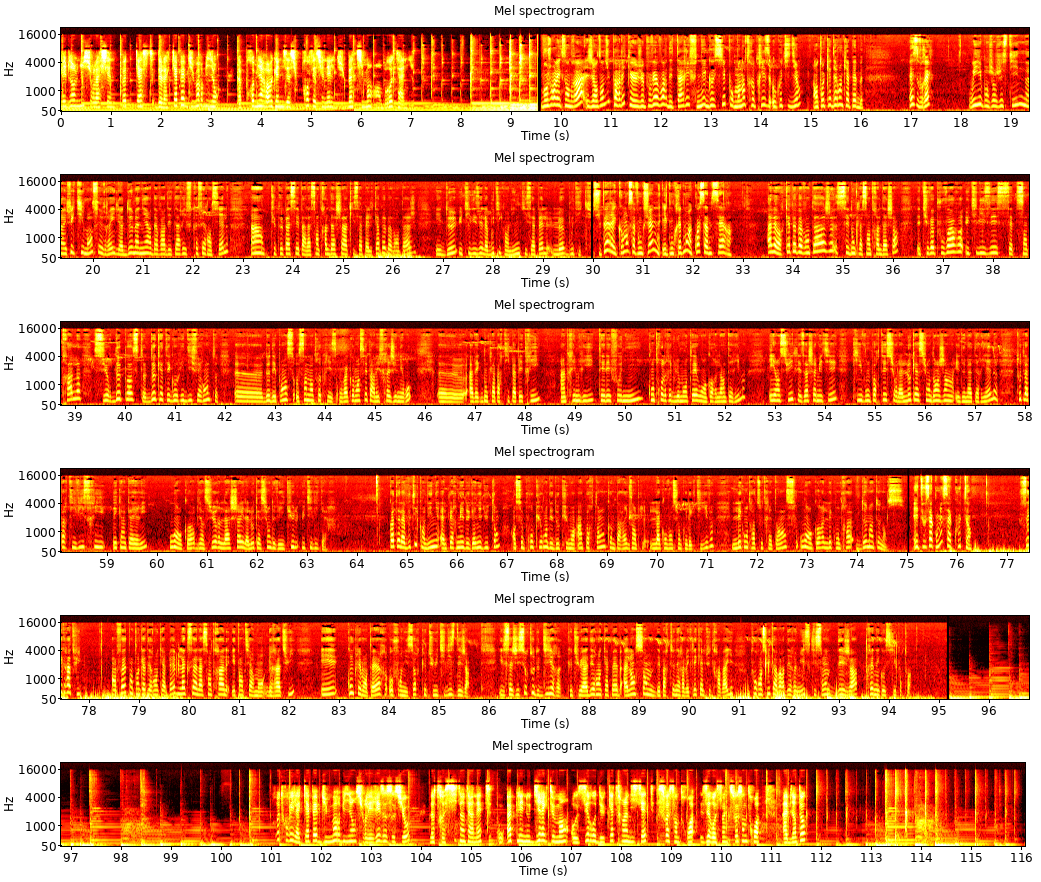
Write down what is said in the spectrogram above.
Et bienvenue sur la chaîne podcast de la CAPEB du Morbihan, la première organisation professionnelle du bâtiment en Bretagne. Bonjour Alexandra, j'ai entendu parler que je pouvais avoir des tarifs négociés pour mon entreprise au quotidien en tant qu'adhérent CAPEB. Est-ce vrai? Oui, bonjour Justine. Effectivement, c'est vrai, il y a deux manières d'avoir des tarifs préférentiels. Un, tu peux passer par la centrale d'achat qui s'appelle CAPEB Avantage. Et deux, utiliser la boutique en ligne qui s'appelle Le Boutique. Super, et comment ça fonctionne? Et concrètement, à quoi ça me sert? Alors, CAPEB Avantage, c'est donc la centrale d'achat. Et tu vas pouvoir utiliser cette centrale sur deux postes, deux catégories différentes euh, de dépenses au sein de l'entreprise. On va commencer par les frais généraux, euh, avec donc la partie papeterie, imprimerie, téléphonie, contrôle réglementaire ou encore l'intérim. Et ensuite, les achats métiers qui vont porter sur la location d'engins et de matériel, toute la partie visserie et quincaillerie, ou encore, bien sûr, l'achat et la location de véhicules utilitaires. Quant à la boutique en ligne, elle permet de gagner du temps en se procurant des documents importants comme par exemple la convention collective, les contrats de sous-traitance ou encore les contrats de maintenance. Et tout ça, combien ça coûte? C'est gratuit. En fait, en tant qu'adhérent CAPEB, l'accès à la centrale est entièrement gratuit et complémentaire aux fournisseurs que tu utilises déjà. Il s'agit surtout de dire que tu es adhérent CAPEB à l'ensemble des partenaires avec lesquels tu travailles pour ensuite avoir des remises qui sont déjà pré-négociées pour toi. Retrouvez la CAPEB du Morbihan sur les réseaux sociaux, notre site internet ou appelez-nous directement au 02 97 63 05 63. À bientôt!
